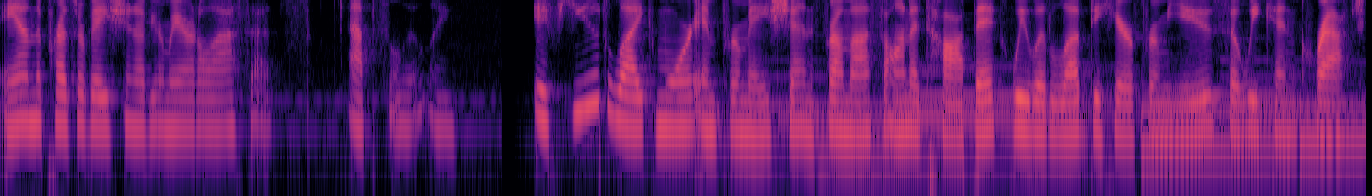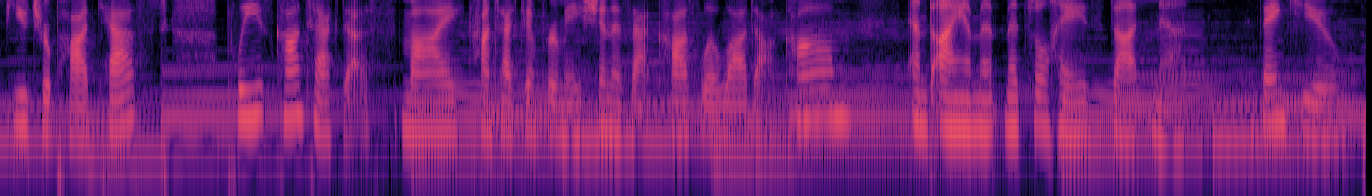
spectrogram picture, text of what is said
and the preservation of your marital assets. Absolutely. If you'd like more information from us on a topic, we would love to hear from you so we can craft future podcasts. Please contact us. My contact information is at coslolaw.com. And I am at mitchellhayes.net. Thank you.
